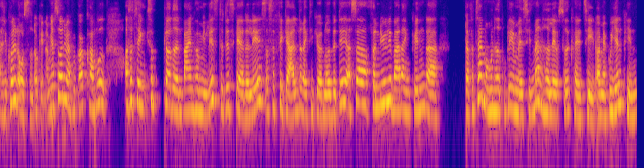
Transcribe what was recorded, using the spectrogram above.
er det kun et år siden? Okay, men jeg så det i hvert fald godt komme ud, og så tænkte, så plottede den bare ind på min liste, det skal jeg da læse, og så fik jeg aldrig rigtig gjort noget ved det, og så for nylig var der en kvinde, der, der fortalte mig, at hun havde problemer med, at sin mand havde lav sædkvalitet, og om jeg kunne hjælpe hende.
